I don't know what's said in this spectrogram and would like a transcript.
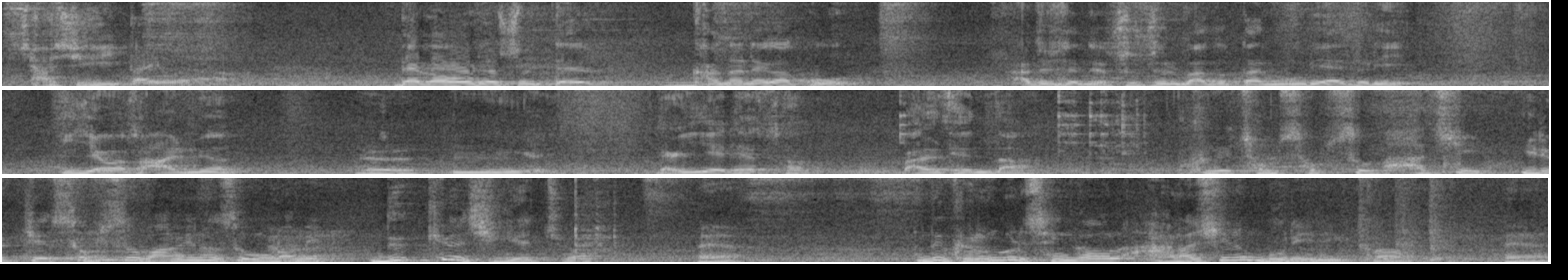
자식이 있다 이거야. 내가 어렸을 때 가난해갖고 아저씨한테 수술 받았다는 우리 애들이 이제 와서 알면 예. 음, 내가 이해를 했어. 말 된다. 그게 참 섭섭하지. 이렇게 섭섭함이나 서운함이 느껴지겠죠. 예. 근데 그런 걸 생각을 안 하시는 분이니까, 예.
